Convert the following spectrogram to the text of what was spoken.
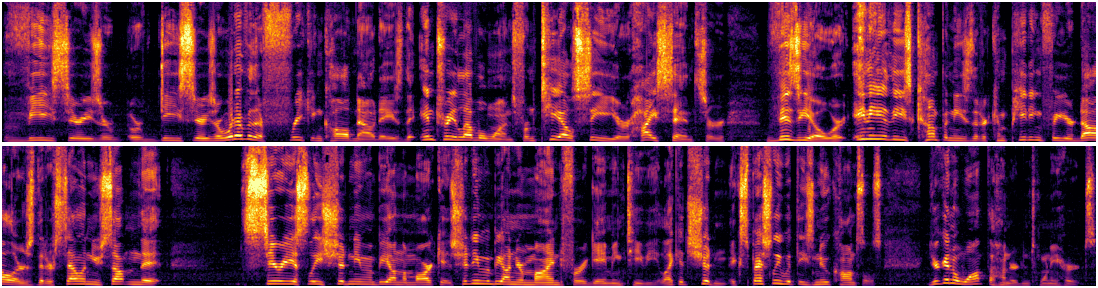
V series or, or D series or whatever they're freaking called nowadays, the entry level ones from TLC or Hisense or Vizio or any of these companies that are competing for your dollars that are selling you something that seriously shouldn't even be on the market, shouldn't even be on your mind for a gaming TV. Like it shouldn't, especially with these new consoles. You're going to want the 120 hertz.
